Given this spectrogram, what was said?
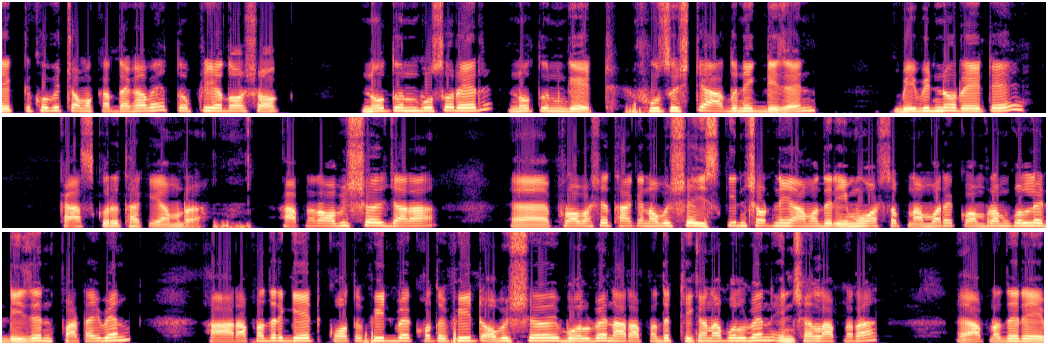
দেখতে খুবই চমৎকার দেখাবে। তো প্রিয় দর্শক, নতুন বছরের নতুন গেট পঁচিশটি আধুনিক ডিজাইন বিভিন্ন রেটে কাজ করে থাকি আমরা। আপনারা অবশ্যই যারা প্রবাসে থাকেন অবশ্যই স্ক্রিনশট নিয়ে আমাদের ইমো হোয়াটসঅ্যাপ নাম্বারে কনফার্ম করলে ডিজাইন পাঠাইবেন। আর আপনাদের গেট কত বাই কত ফিট অবশ্যই বলবেন আর আপনাদের ঠিকানা বলবেন। ইনশাল্লাহ আপনারা আপনাদের এই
